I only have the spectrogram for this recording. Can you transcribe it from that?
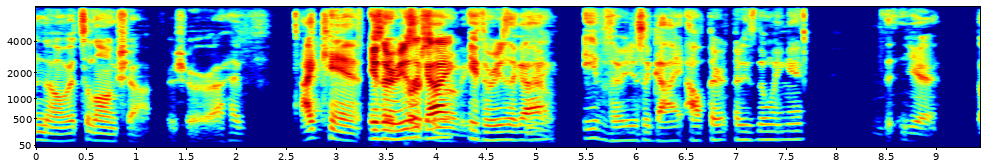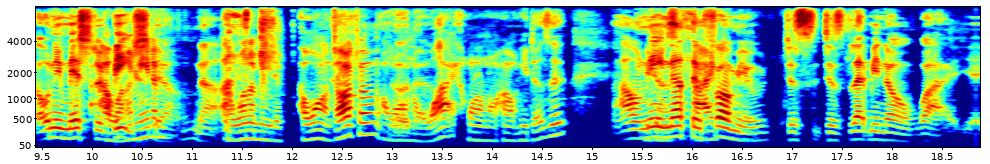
No, it's a long shot for sure. I have. I can't. If there is a guy, if there is a guy, no. if there is a guy out there that is doing it, yeah, only Mr. I Beast. meet him. yeah, No, I want to meet him. I want to talk to him. I want to know why. I want to know how he does it. I don't need nothing I from could- you. Just, just let me know why. Yeah.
